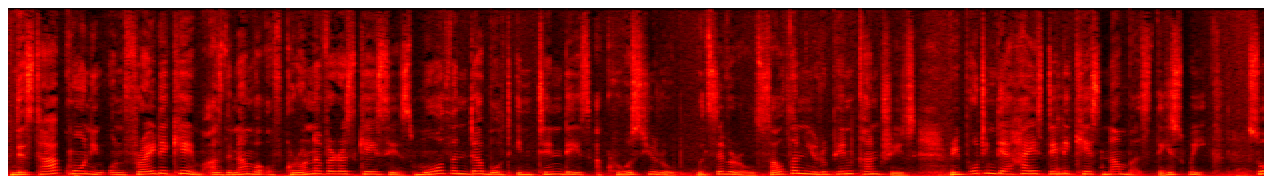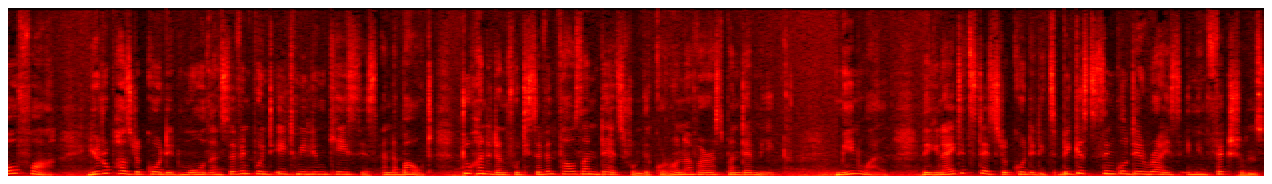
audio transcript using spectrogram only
The stark warning on Friday came as the number of coronavirus cases more than doubled in 10 days across Europe, with several southern European countries reporting their highest daily case numbers this week. So far, Europe has recorded more than 7.8 million cases and about 247,000 deaths from the coronavirus pandemic. Meanwhile, the United States recorded its biggest single day rise in infections,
